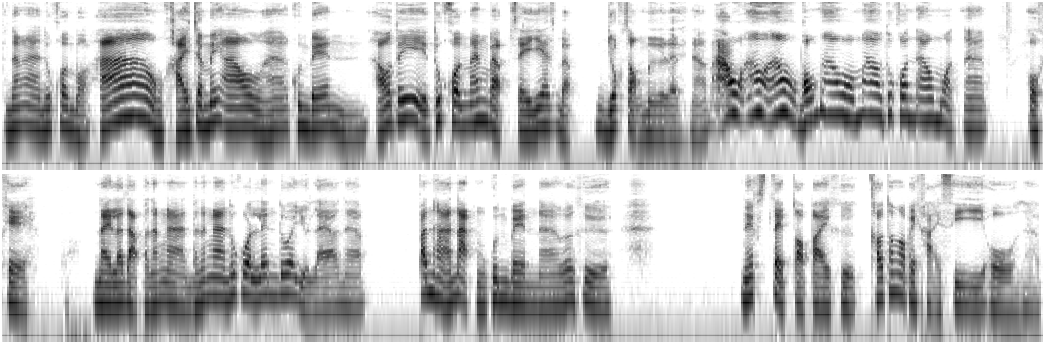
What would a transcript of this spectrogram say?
พนักงานทุกคนบอกอ้าวใครจะไม่เอาฮะคุณเบนเอาที่ทุกคนแม่งแบบเซเยสแบบยกสองมือเลยนะเอาเอาเอาผมเอาผมเอาทุกคนเอาหมดนะครับโอเค ในระดับพนักงานพนักงานทุกคนเล่นด้วยอยู่แล้วนะครับ ปัญหาหนักของคุณเบนนะก็คือ next step ต่อไปคือเขาต้องเอาไปขาย CEO นะครับ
